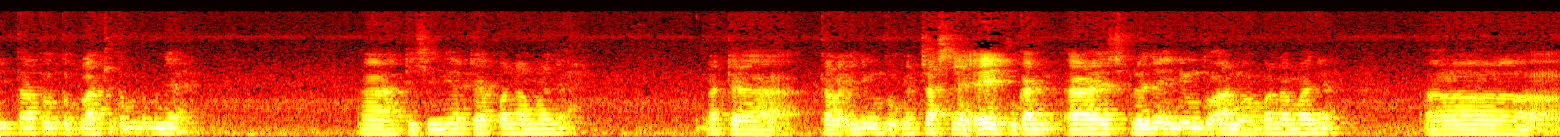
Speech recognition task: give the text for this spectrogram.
Kita tutup lagi teman-teman ya. Nah di sini ada apa namanya ada kalau ini untuk ngecasnya eh bukan eh, sebenarnya ini untuk anu apa namanya eh,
